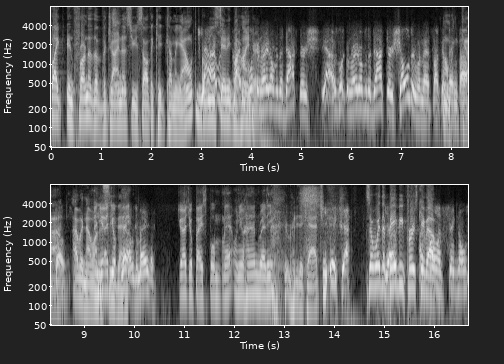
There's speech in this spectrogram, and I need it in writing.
like in front of the vagina so you saw the kid coming out, or Yeah, were you I was, standing I was behind looking her? right over the doctor's. Yeah, I was looking right over the doctor's shoulder when that fucking oh my thing popped god! out. I would not want And to you had see your- Yeah, that. it was amazing. You had your baseball mitt on your hand ready. Ready to catch. yeah, So when the yeah. baby first came I'm out, calling signals.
